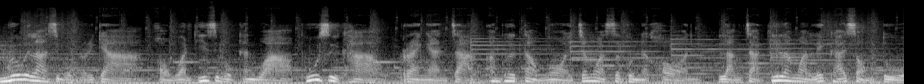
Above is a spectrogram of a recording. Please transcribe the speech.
เมื่อเวลา 16นาฬิกาของวันที่ 16 ธันวา ผู้สื่อข่าว รายงานจากอำเภอเต่างอย จังหวัดสกลนคร หลังจากที่รางวัลเลขท้าย 2 ตัว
